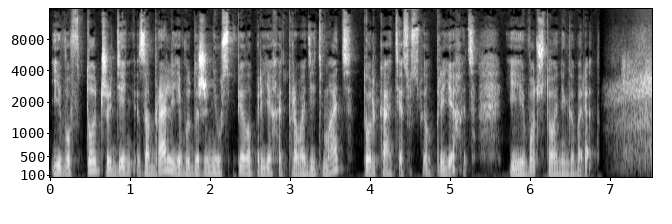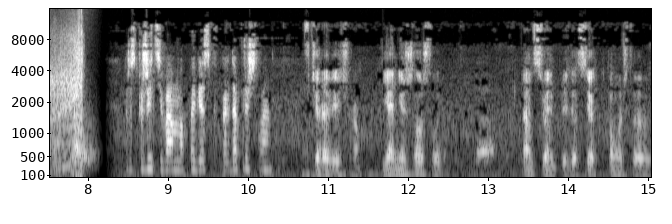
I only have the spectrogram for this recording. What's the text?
и его в тот же день забрали. Его даже не успела приехать проводить мать, только отец успел приехать. И вот что они говорят. Расскажите, вам повестка когда пришла? Вчера вечером. Я не ждал, что прям сегодня придет всех, потому что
